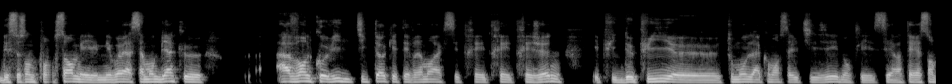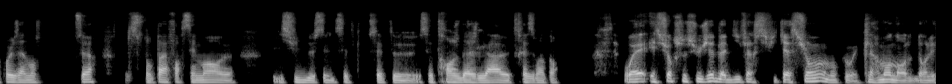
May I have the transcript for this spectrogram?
des 60%. Mais, mais voilà, ça montre bien que avant le Covid, TikTok était vraiment axé très, très, très jeune. Et puis depuis, euh, tout le monde l'a commencé à l'utiliser. Donc, c'est intéressant pour les annonceurs qui ne sont pas forcément euh, issus de cette, cette, cette, cette tranche d'âge-là, 13-20 ans. Ouais, et sur ce sujet de la diversification, donc ouais, clairement dans, les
